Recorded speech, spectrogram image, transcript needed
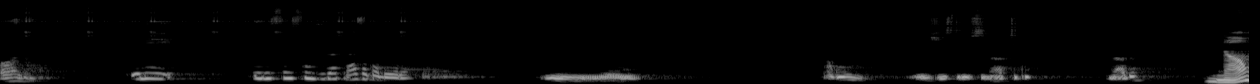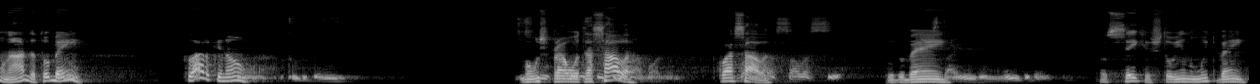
Olha, ele. Ele está escondido atrás da cadeira. Hum, eu... Algum registro sináptico? Nada? Não, nada, tô bem. Claro que não. Ah, tudo bem. Vamos pra outra sala? Qual a sala? sala C. Tudo bem. Está indo. Eu sei que eu estou indo muito bem.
